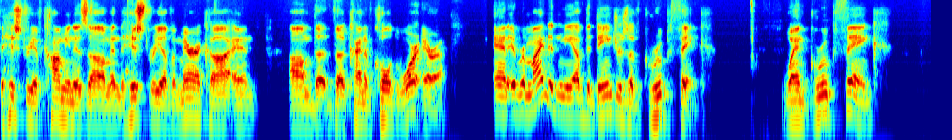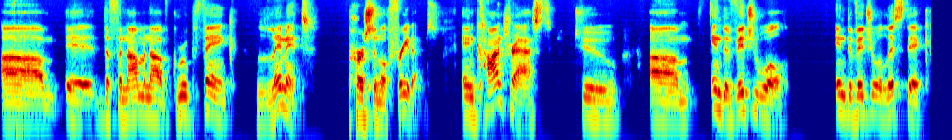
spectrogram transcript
the history of communism and the history of America and um, the the kind of Cold War era, and it reminded me of the dangers of groupthink. When groupthink, um, it, the phenomena of groupthink limit personal freedoms, in contrast to um, individual individualistic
